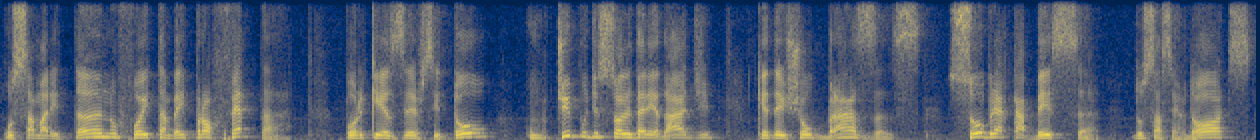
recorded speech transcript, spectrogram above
O samaritano foi também profeta, porque exercitou um tipo de solidariedade que deixou brasas sobre a cabeça dos sacerdotes,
